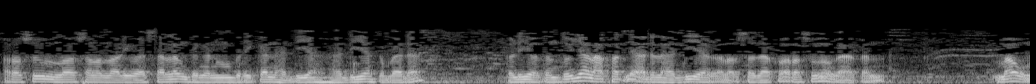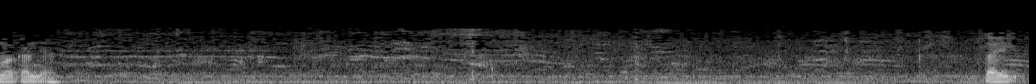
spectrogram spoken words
Rasulullah SAW dengan memberikan hadiah-hadiah kepada beliau. Tentunya lafadznya adalah hadiah. Kalau sodako Rasulullah nggak akan mau makannya. Baik.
